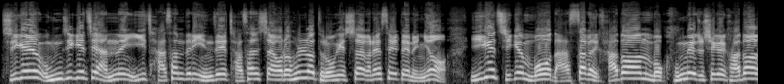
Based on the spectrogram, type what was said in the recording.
지금 움직이지 않는 이 자산들이 이제 자산 시장으로 흘러 들어오기 시작을 했을 때는요. 이게 지금 뭐 나스닥을 가던 뭐 국내 주식을 가던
